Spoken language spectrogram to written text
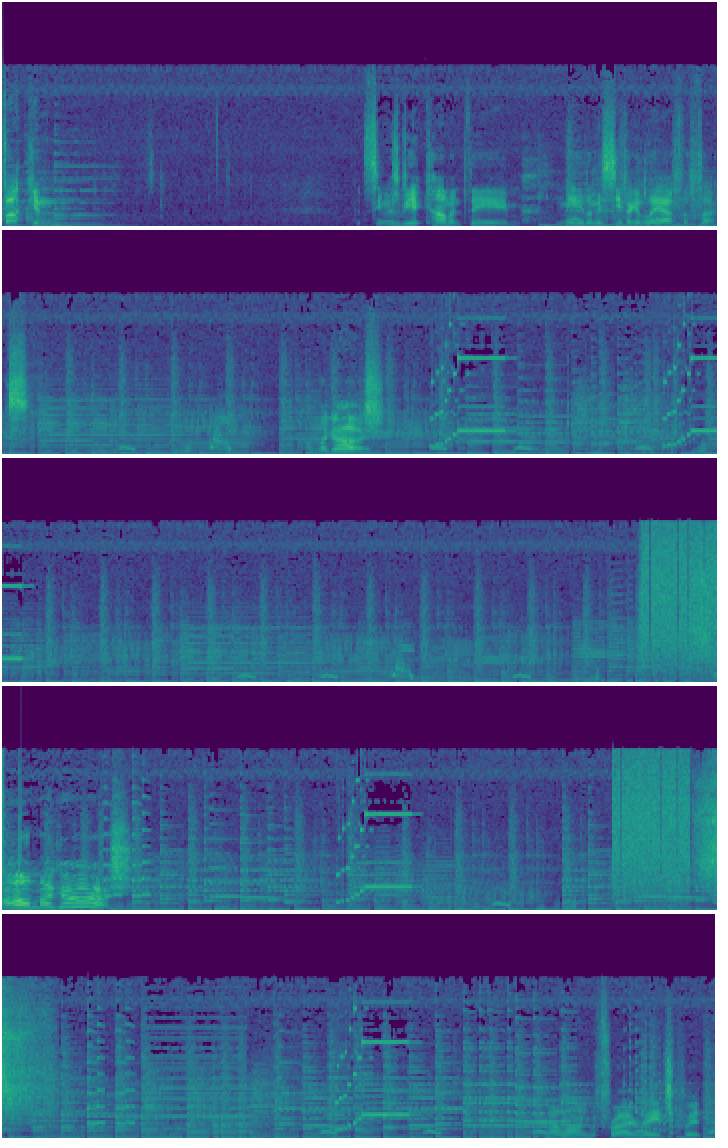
Fucking... It seems to be a common theme. Me, let me see if I can lay off the fucks. Oh my gosh! Oh my gosh! How long before I rage quit? The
